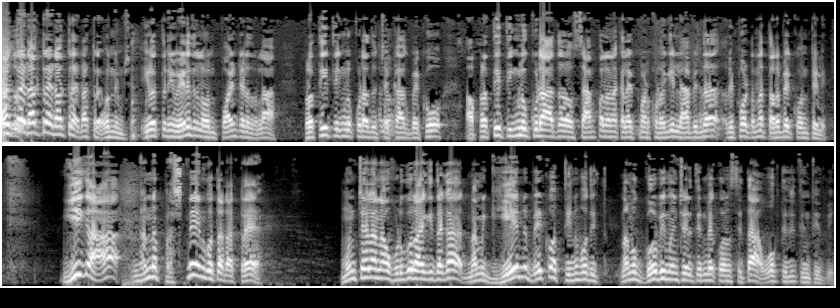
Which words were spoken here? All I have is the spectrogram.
ಡಾಕ್ಟ್ರೆ ಡಾಕ್ಟ್ರೆ ಡಾಕ್ಟ್ರೆ ಡಾಕ್ಟ್ರೆ ಒಂದ್ ನಿಮಿಷ. ಇವತ್ತು ನೀವು ಹೇಳಿದ್ರಲ್ಲ ಒಂದು ಪಾಯಿಂಟ್ ಹೇಳಿದ್ರಲ್ಲ ಪ್ರತಿ ತಿಂಗಳು ಕೂಡ ಅದು ಚೆಕ್ ಆಗ್ಬೇಕು. ಆ ಪ್ರತಿ ತಿಂಗಳು ಕೂಡ ಅದು ಸ್ಯಾಂಪಲ್ ಅನ್ನ ಕಲೆಕ್ಟ್ ಮಾಡ್ಕೊಂಡು ಹೋಗಿ ಲ್ಯಾಬ್ ಇಂದ ರಿಪೋರ್ಟ್ ಅನ್ನ ತರಬೇಕು ಅಂತೇಳಿ. ಈಗ ನನ್ನ ಪ್ರಶ್ನೆ ಏನ್ ಗೊತ್ತಾ ಡಾಕ್ಟ್ರೆ? ಮುಂಚೆ ಎಲ್ಲ ನಾವು ಹುಡುಗರಾಗಿದ್ದಾಗ ನಮಗೆ ಏನು ಬೇಕೋ ಅದು ತಿನ್ಬೋದಿತ್ತು. ನಮಗ್ ಗೋಬಿ ಮಂಚೂರಿ ತಿನ್ಬೇಕು ಅನಿಸ್ತಿತ್ತಾ? ಹೋಗ್ತಿದ್ವಿ ತಿಂತಿದ್ವಿ.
